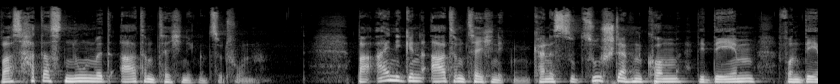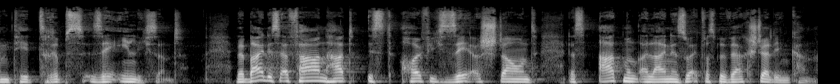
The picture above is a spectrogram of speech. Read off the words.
Was hat das nun mit Atemtechniken zu tun? Bei einigen Atemtechniken kann es zu Zuständen kommen, die dem von DMT-Trips sehr ähnlich sind. Wer beides erfahren hat, ist häufig sehr erstaunt, dass Atmung alleine so etwas bewerkstelligen kann.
